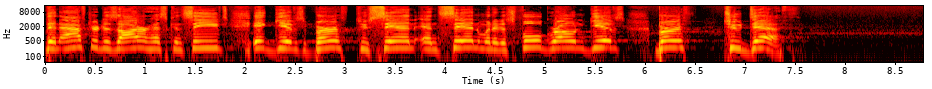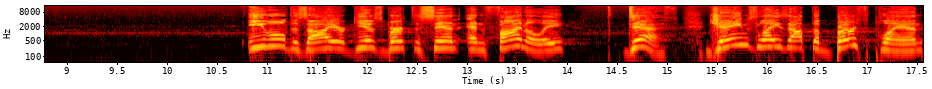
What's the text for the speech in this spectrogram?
Then after desire has conceived, it gives birth to sin, and sin, when it is full grown, gives birth to death. Evil desire gives birth to sin, and finally, death. James lays out the birth plan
